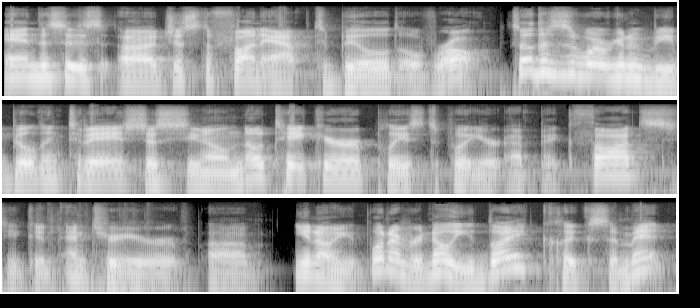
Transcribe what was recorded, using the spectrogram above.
And this is uh, just a fun app to build overall. So this is what we're going to be building today. It's just, you know, note taker, place to put your epic thoughts. You can enter your, uh, you know, whatever note you'd like, click submit,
